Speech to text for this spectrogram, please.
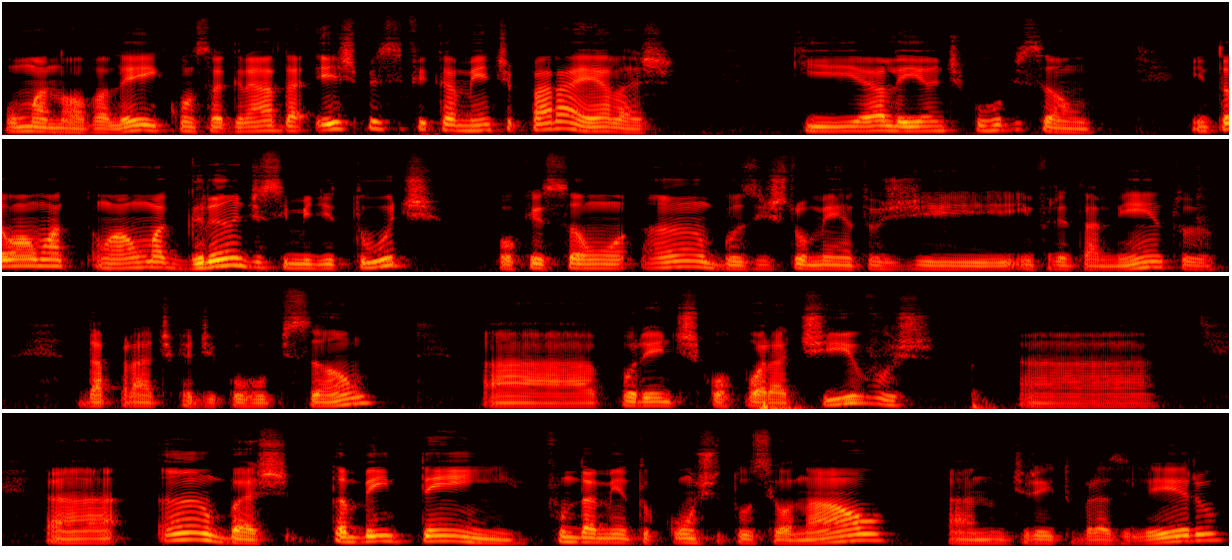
uma nova lei consagrada especificamente para elas, que é a Lei Anticorrupção. Então há uma, há uma grande similitude porque são ambos instrumentos de enfrentamento da prática de corrupção ah, por entes corporativos. Ah, ah, ambas também têm fundamento constitucional ah, no direito brasileiro.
